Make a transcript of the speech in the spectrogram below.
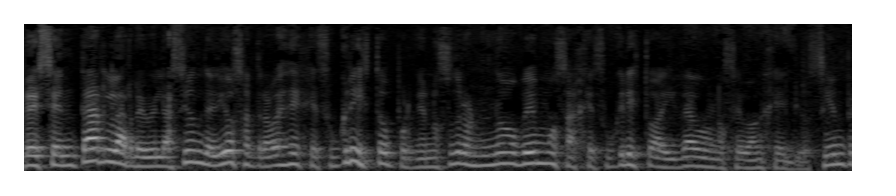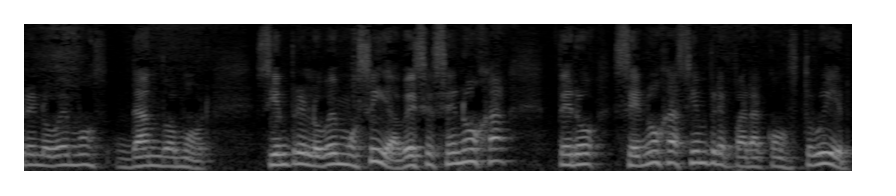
presentar la revelación de Dios a través de Jesucristo, porque nosotros no vemos a Jesucristo airado en los evangelios, siempre lo vemos dando amor, siempre lo vemos, sí, a veces se enoja, pero se enoja siempre para construir.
